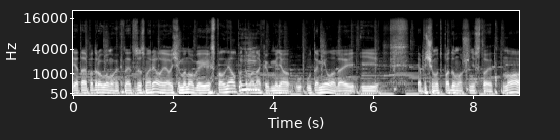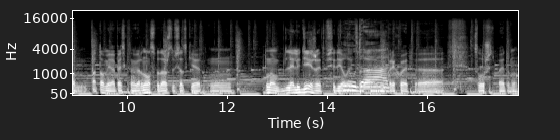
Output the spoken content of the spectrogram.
я-то по-другому как на это все смотрел, я очень много ее исполнял, потом она как бы меня утомила, да, и, и я почему-то подумал, что не стоит. Но потом я опять к этому вернулся, потому что все-таки, ну, для людей же это все делается, Ну да. они приходят э, слушать, поэтому...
